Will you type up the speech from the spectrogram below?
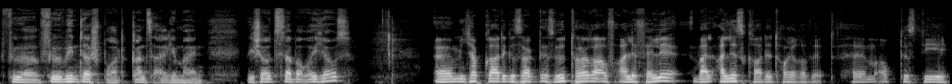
für, für Wintersport ganz allgemein. Wie schaut's da bei euch aus? Ähm, ich habe gerade gesagt, es wird teurer auf alle Fälle, weil alles gerade teurer wird. Ähm, ob das die,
